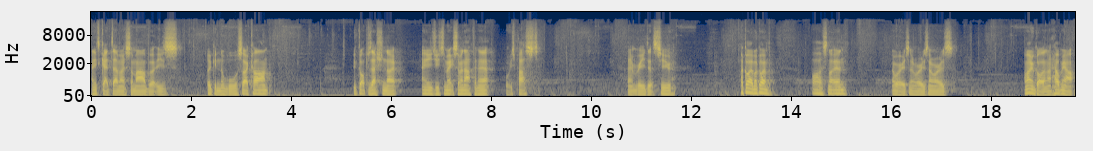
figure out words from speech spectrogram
I need to get demo somehow, but he's hugging the wall, so I can't. We've got possession now. I need you to make something happen here. Oh, he's passed. Don't read it too. I got him, I got him. Oh, it's not in. No worries, no worries, no worries. I'm own goal. Help me out.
